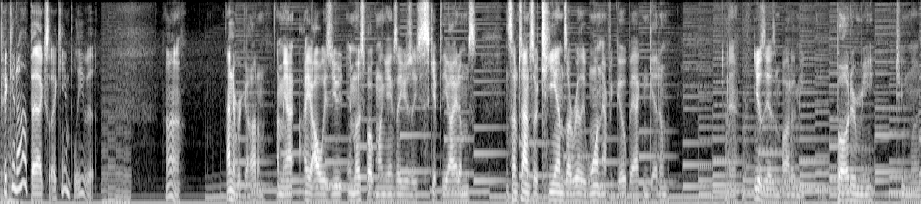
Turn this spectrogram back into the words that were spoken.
picking up. Actually, I can't believe it. Huh. I never got them. I mean, I, I always use in most Pokemon games I usually skip the items, and sometimes they're TMs I really want and I have to go back and get them. Yeah, usually doesn't bother me, bother me too much.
